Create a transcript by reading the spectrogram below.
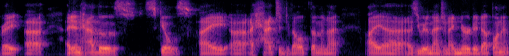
Right, uh, I didn't have those skills. I uh, I had to develop them, and I I uh, as you would imagine, I nerded up on it.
